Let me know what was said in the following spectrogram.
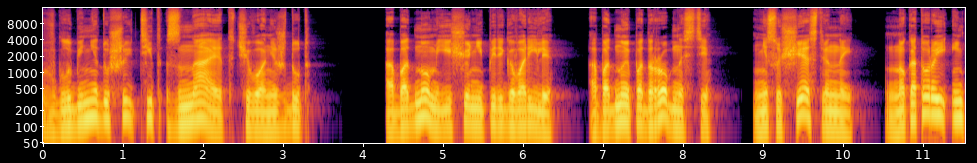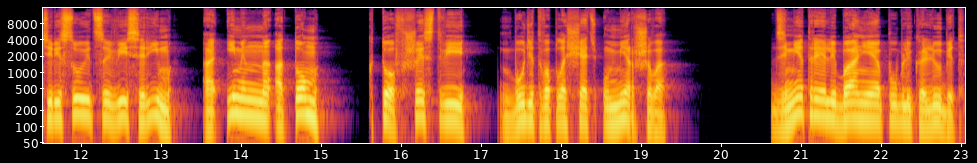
В глубине души Тит знает, чего они ждут. Об одном еще не переговорили, об одной подробности, несущественной, но которой интересуется весь Рим, а именно о том, кто в шествии будет воплощать умершего. Деметрия Либания публика любит,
